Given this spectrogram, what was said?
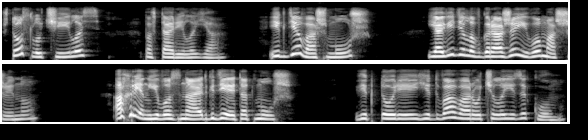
«Что случилось?» — повторила я. «И где ваш муж?» «Я видела в гараже его машину». «А хрен его знает, где этот муж!» Виктория едва ворочала языком.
